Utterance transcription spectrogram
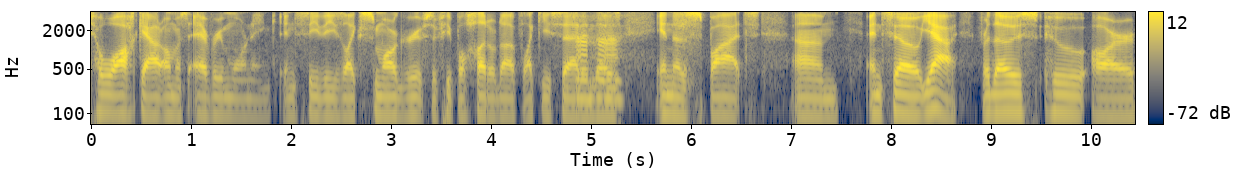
to walk out almost every morning and see these like small groups of people huddled up like you said uh-huh. in those in those spots um, and so yeah for those who are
